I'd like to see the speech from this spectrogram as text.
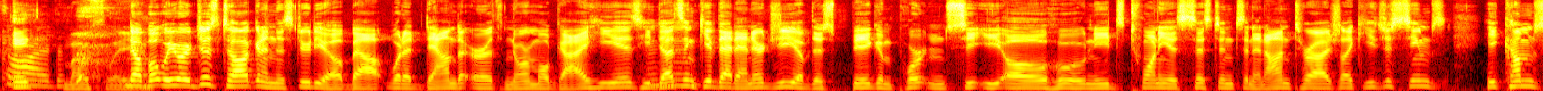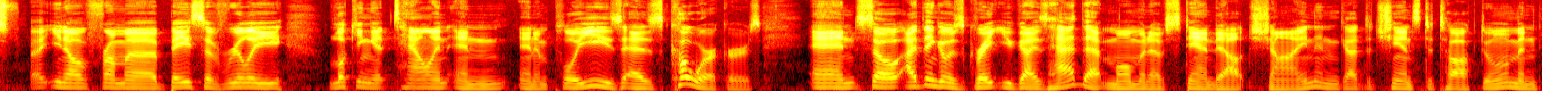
God. Mostly. No, yeah. but we were just talking in the studio about what a down to earth, normal guy he is. He Mm-hmm. doesn't give that energy of this big, important CEO who needs 20 assistants and an entourage. Like, he just seems, he comes, uh, you know, from a base of really looking at talent and, and employees as coworkers. And so I think it was great you guys had that moment of standout shine and got the chance to talk to him. And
